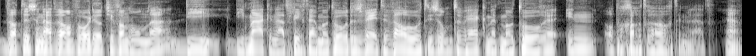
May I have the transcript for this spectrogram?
dat is inderdaad wel een voordeeltje van Honda. Die, die maken inderdaad vliegtuigmotoren, dus weten wel hoe het is om te werken met motoren in, op een grotere hoogte inderdaad. Ja.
